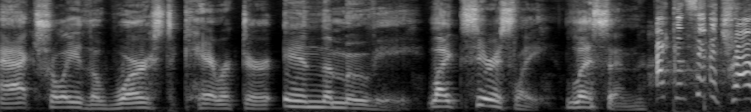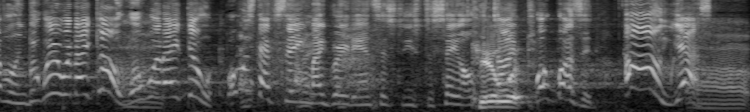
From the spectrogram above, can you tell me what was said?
actually the worst character in the movie. Like, seriously, listen. I traveling, but where would I go? What would I do? What was that saying my great ancestor used to say all Kill the time? it. What was it? Oh, yes. Uh,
